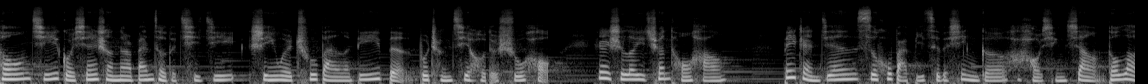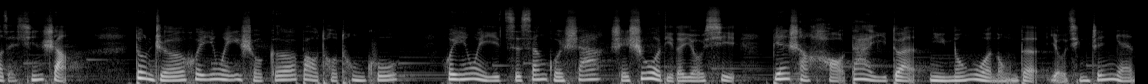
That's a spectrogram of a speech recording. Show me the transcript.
从奇异果先生那儿搬走的契机，是因为出版了第一本不成气候的书后，认识了一圈同行，杯盏间似乎把彼此的性格和好形象都烙在心上，动辄会因为一首歌抱头痛哭，会因为一次三国杀谁是卧底的游戏编上好大一段你侬我侬的友情箴言。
